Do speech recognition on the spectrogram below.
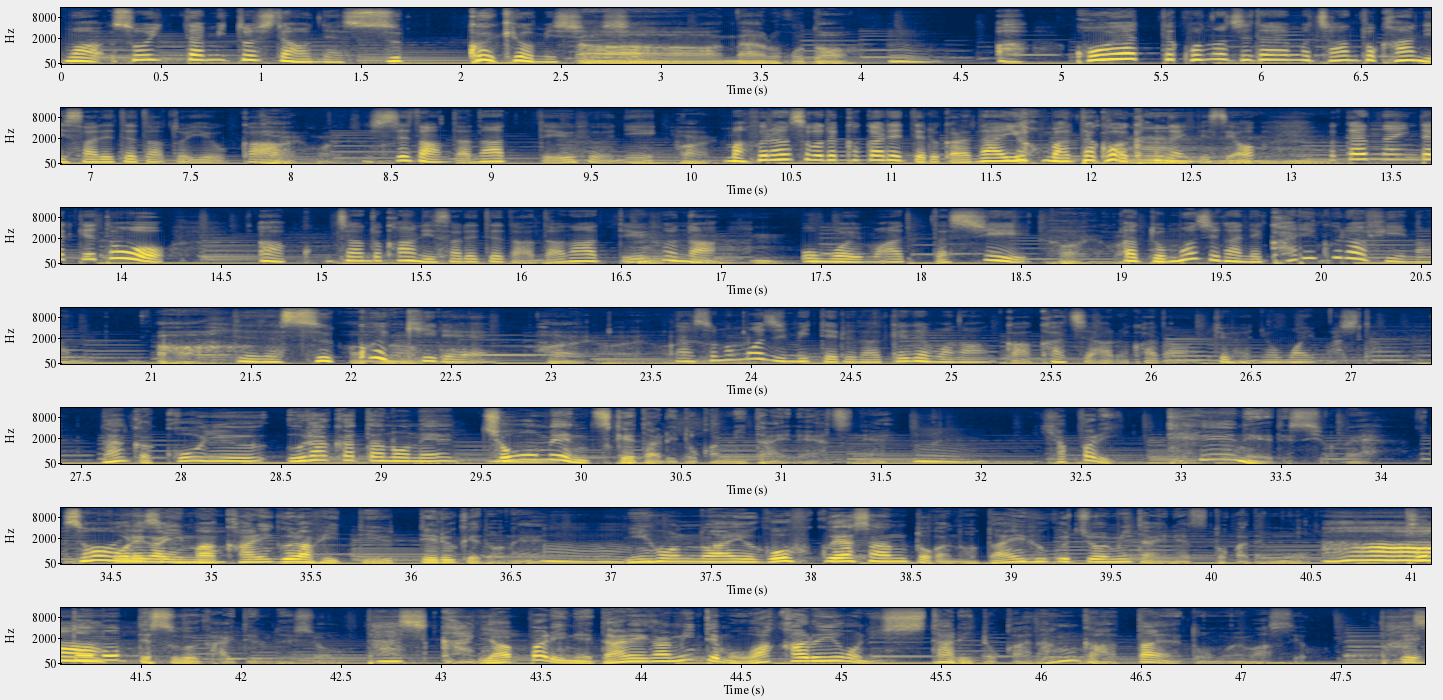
まあそういった身としてはねすっごい興味津々。ああなるほど、うん、あこうやってこの時代もちゃんと管理されてたというか、はいはい、してたんだなっていうふうに、はい、まあフランス語で書かれてるから内容 全く分かんないんですよ。分かんないんだけどあちゃんと管理されてたんだなっていうふうな思いもあったし、あと文字がねカリグラフィーなんですっごい綺麗、はいはいはい、その文字見てるだけでもなんか価値あるかなというふうに思いました。なんかこういう裏方のね帳面つけたりとかみたいなやつね、うん、やっぱり丁寧ですよね。これが今カリグラフィーって言ってるけどね、うんうん、日本のああいう呉服屋さんとかの大福帳みたいなやつとかでも整ってすごい書いてるでしょ。確かに。やっぱりね誰が見ても分かるようにしたりとか何かあったんやと思いますよ。で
